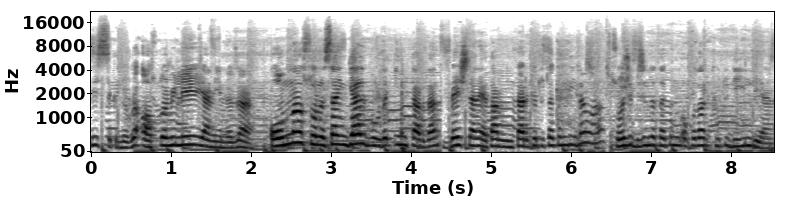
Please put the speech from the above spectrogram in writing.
Hiç sıkıntı yok. Aston Villa'yı yani yeneceğiz ha. Ondan sonra sen gel burada Inter'den 5 tane ya tamam Inter kötü takım değil ama sonuçta bizim de takım o kadar kötü değildi yani.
